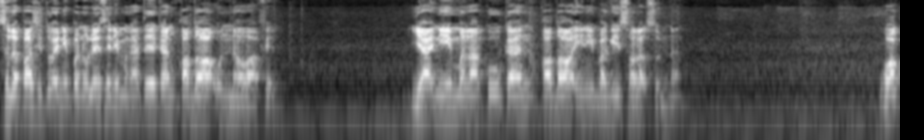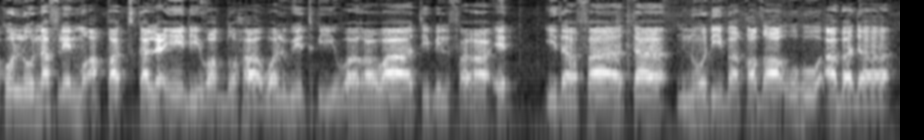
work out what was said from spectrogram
Selepas itu ini penulis ini mengatakan qada'un nawafil. Yakni melakukan qada ini bagi solat sunnah. Wa kullu naflin muaqqat kal'idi wad duha wal witri wa rawatibil fara'id idza fata nudiba qada'uhu abada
